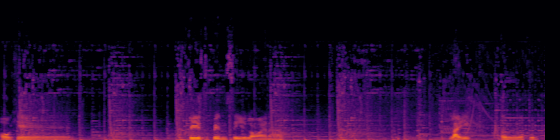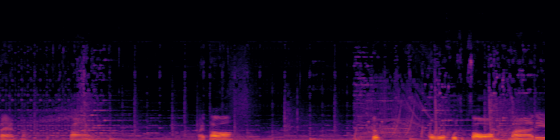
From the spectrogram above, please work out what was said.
โอเคฟรีสปินสี่ร้อยนะครับ ไหลอีกเออคูณแปดมาไปไปต่อ ปึ๊บโอ้คูณสิบสองมาดิ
